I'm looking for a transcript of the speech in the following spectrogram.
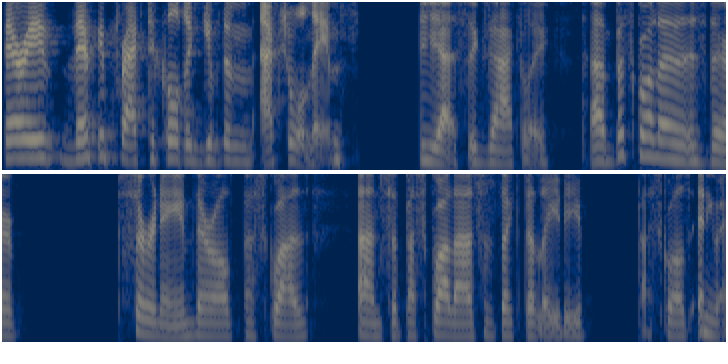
very, very practical to give them actual names. Yes, exactly. Uh, Pascuala is their surname. They're all Pascual. Um, so Pascualas is like the lady Pascuals. Anyway,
